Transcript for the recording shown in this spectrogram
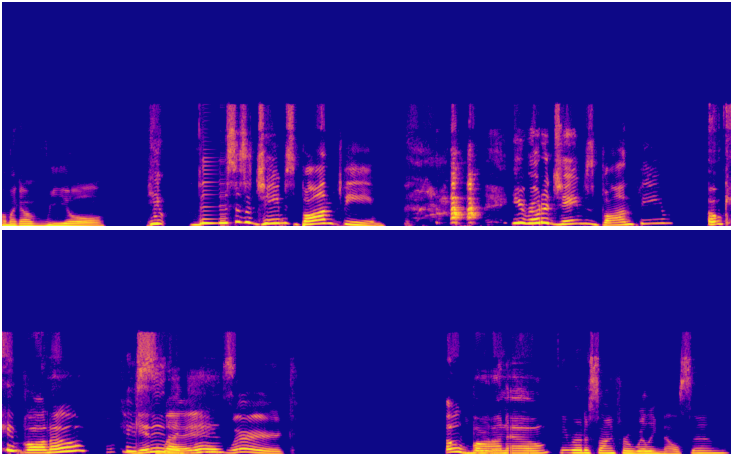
Oh my god, real. He this is a James Bond theme. he wrote a James Bond theme. okay, Bono. Okay, Get it, I slay. guess. Work. Oh, You wrote it. Bono, He wrote a song for Willie Nelson.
